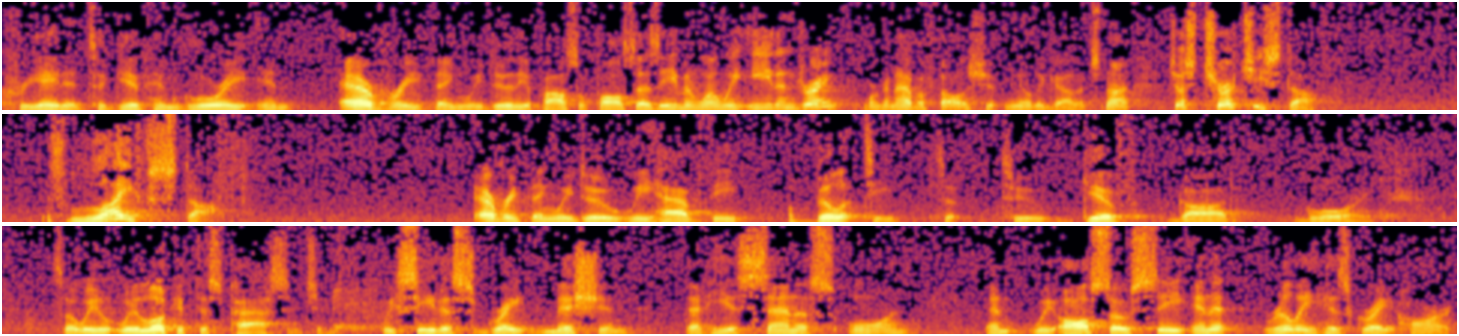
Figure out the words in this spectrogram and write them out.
created to give Him glory in everything we do. The Apostle Paul says, even when we eat and drink, we're going to have a fellowship meal together. It's not just churchy stuff. It's life stuff. Everything we do, we have the ability to, to give God glory. So we, we look at this passage and we see this great mission that He has sent us on. And we also see in it really His great heart.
